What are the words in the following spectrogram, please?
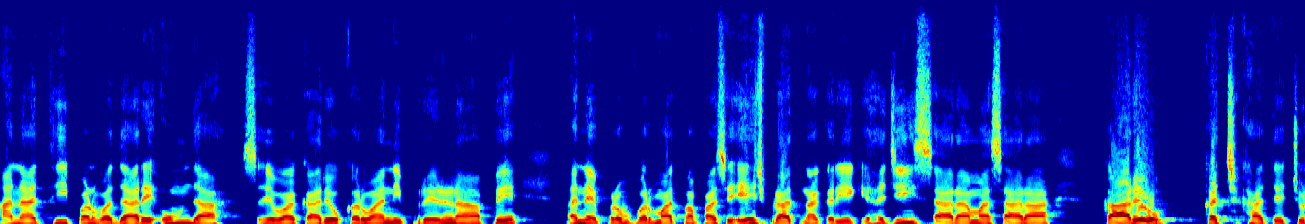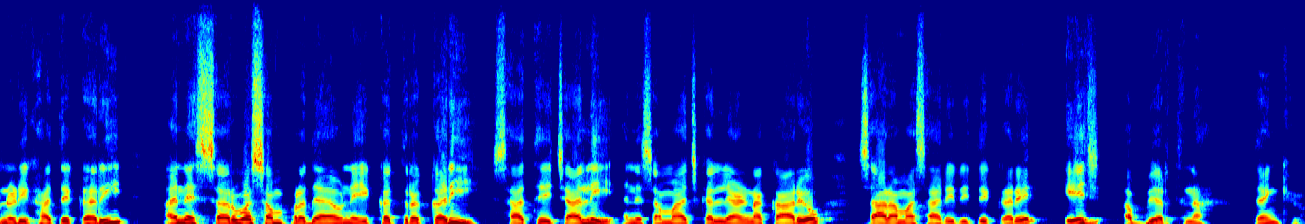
આનાથી પણ વધારે ઉમદા સેવા કાર્યો કરવાની પ્રેરણા આપે અને પ્રભુ પરમાત્મા પાસે એ જ પ્રાર્થના કરીએ કે હજી સારામાં સારા કાર્યો કચ્છ ખાતે, ચૂંટણી ખાતે કરી અને સર્વ સંપ્રદાયોને એકત્ર કરી સાથે ચાલી અને સમાજ કલ્યાણના કાર્યો સારામાં સારી રીતે કરે એ જ અભ્યર્થના. થેન્ક યુ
